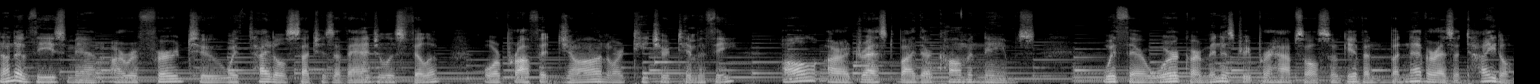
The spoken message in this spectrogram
None of these men are referred to with titles such as Evangelist Philip, or Prophet John, or Teacher Timothy. All are addressed by their common names, with their work or ministry perhaps also given, but never as a title.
